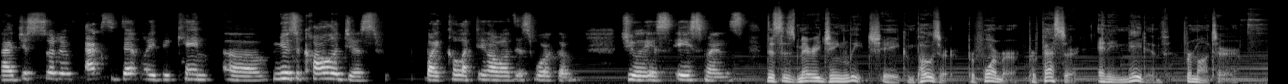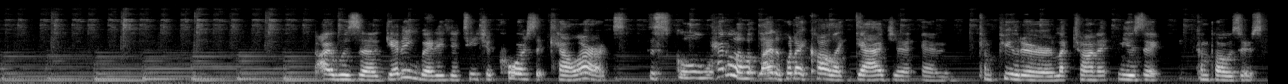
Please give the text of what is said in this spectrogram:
I just sort of accidentally became a musicologist by collecting all of this work of Julius Eastman's. This is Mary Jane Leach, a composer, performer, professor, and a native Vermonter. I was uh, getting ready to teach a course at Cal Arts. The school had a lot of what I call like gadget and computer, electronic music composers.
